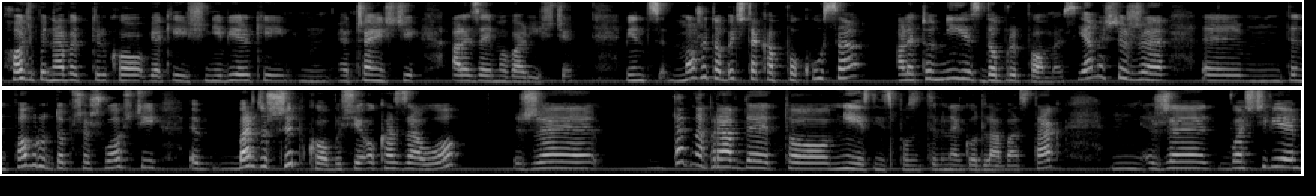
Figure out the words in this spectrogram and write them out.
choćby nawet tylko w jakiejś niewielkiej mm, części, ale zajmowaliście. Więc może to być taka pokusa, ale to nie jest dobry pomysł. Ja myślę, że ten powrót do przeszłości e, bardzo szybko by się okazało, że tak naprawdę to nie jest nic pozytywnego dla Was, tak? Mm, że właściwie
